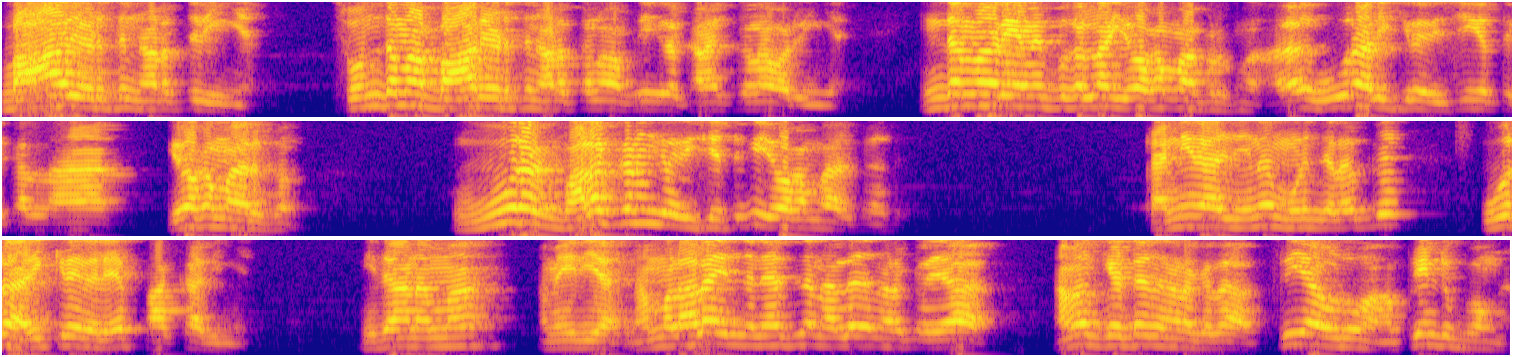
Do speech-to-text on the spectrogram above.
பார் எடுத்து நடத்துவீங்க. சொந்தமா பார் எடுத்து நடத்தணும் அப்படிங்கிற கணக்கெல்லாம் வருவீங்க. இந்த மாதிரி அமைப்புகள்லாம் யோகமா இருக்கும் அதாவது ஊரடிக்கிற விஷயத்துக்கெல்லாம் யோகமா இருக்கும். ஊரை வளர்க்கணுங்கிற விஷயத்துக்கு யோகமா இருக்காது. கன்னிராசினா முடிஞ்ச அளவுக்கு ஊரை அழிக்கிற வேலையை பார்க்காதீங்க. நிதானமா அமைதியா. நம்மளால இந்த நேரத்துல நல்லது நடக்கலையா? நமக்கு கெட்டது நடக்குதா? ஃப்ரீயா விடுவோம் அப்படின்ட்டு போங்க.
